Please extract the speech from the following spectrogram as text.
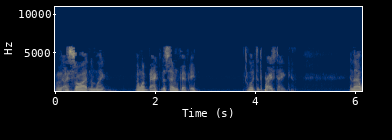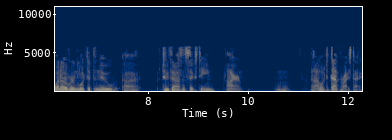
I saw it and I'm like, I went back to the 750, looked at the price tag again. And then I went over and looked at the new, uh, 2016 iron. Mm-hmm. And I looked at that price tag.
